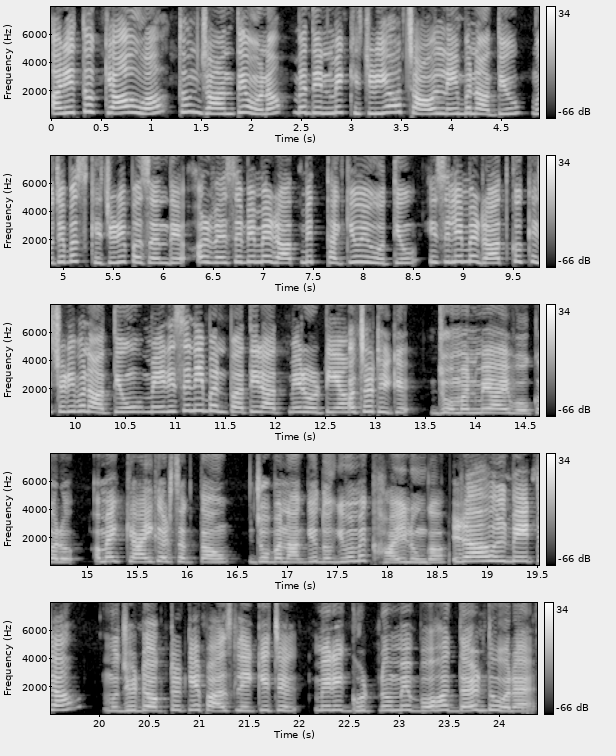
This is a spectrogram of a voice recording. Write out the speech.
अरे तो क्या हुआ? तुम जानते हो ना मैं दिन में खिचड़ी और चावल नहीं बनाती हूँ। मुझे बस खिचड़ी पसंद है और वैसे भी मैं रात में थकी हुई होती हूँ इसलिए मैं रात को खिचड़ी बनाती हूँ। मेरे से नहीं बन पाती रात में रोटियाँ। अच्छा ठीक है। जो मन में आए वो करो। अब मैं क्या ही कर सकता हूँ? जो बना के दोगी वो मैं खा ही लूँगा। राहुल बेटा मुझे डॉक्टर के पास लेके चल। मेरे घुटनों में बहुत दर्द हो रहा है।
